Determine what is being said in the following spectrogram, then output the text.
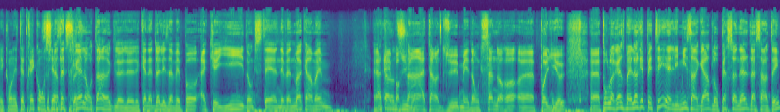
et qu'on était très conscient. Ça faisait très longtemps hein, que le, le, Canada les avait pas accueillis, donc c'était un événement quand même euh, attendu, important, attendu, mais donc ça n'aura euh, pas lieu. Euh, pour le reste, ben, elle a répété les mises en garde au personnel de la santé.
